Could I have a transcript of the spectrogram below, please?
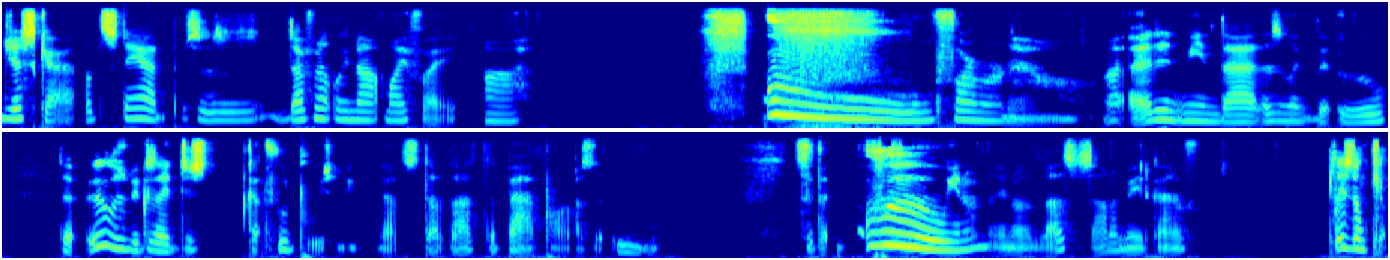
Just got. Let's stay at this. Is definitely not my fight. Uh. Ooh, farmer now. I, I didn't mean that as in like the ooh. The ooh is because I just got food poisoning. That's that. That's the bad part. That's the ooh. So the ooh, you know, you know, that's the sound I made, kind of. Please don't kill.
